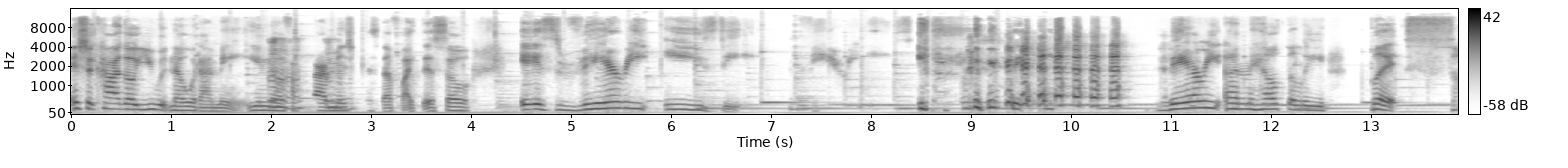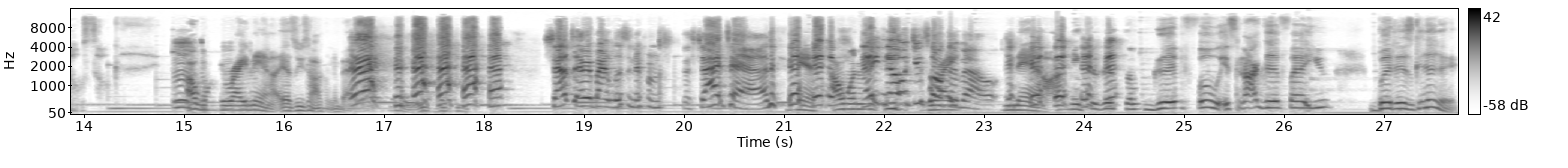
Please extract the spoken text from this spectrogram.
In Chicago, you would know what I mean. You know, if I Mhm, start mhm. mentioning stuff like this. So it's very easy. Very easy. very unhealthily, but so, so good. I Mm. want it right now as we talking about it. Shout out to everybody listening from the Chi Town. Man, I want they to know what you're talking right about. now. I mean, because it's some good food. It's not good for you, but it's good,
